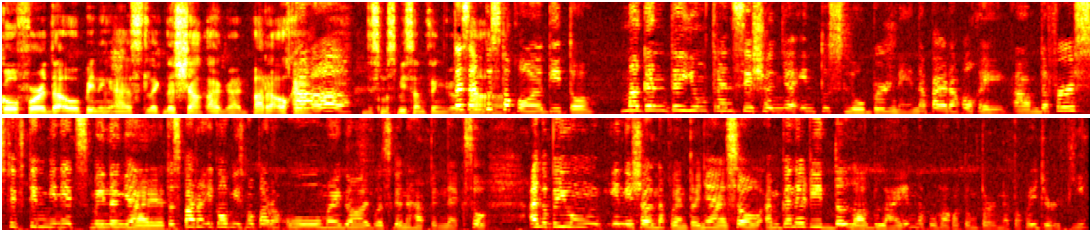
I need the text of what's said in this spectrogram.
go for the opening as like the shock agad. Para, okay, Ah, this must be something good. Tapos ang Ah, gusto ko dito, maganda yung transition niya into slow burn eh. Na parang, okay, um, the first 15 minutes may nangyari. Tapos parang ikaw mismo parang, oh my God, what's gonna happen next? So, ano ba yung initial na kwento niya? So, I'm gonna read the log line. Nakuha ko tong term na to kay Jerpy.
